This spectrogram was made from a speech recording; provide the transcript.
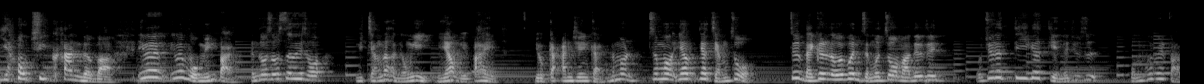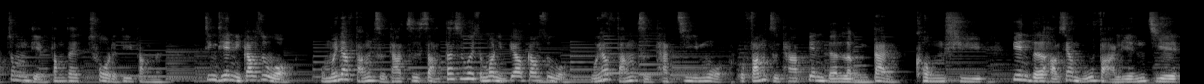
要去看的吧，因为因为我明白，很多时候社会说。你讲的很容易，你要有爱，有个安全感。那么，这么要要怎样做？就每个人都会问怎么做嘛，对不对？我觉得第一个点呢，就是我们会不会把重点放在错的地方呢？今天你告诉我，我们要防止他自杀，但是为什么你不要告诉我，我要防止他寂寞，我防止他变得冷淡、空虚，变得好像无法连接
